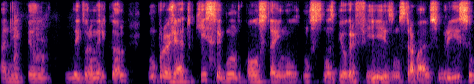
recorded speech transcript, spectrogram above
ali pelo leitor americano, um projeto que, segundo consta aí no, nos, nas biografias nos trabalhos sobre isso,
